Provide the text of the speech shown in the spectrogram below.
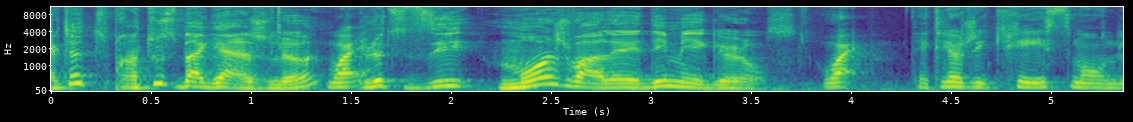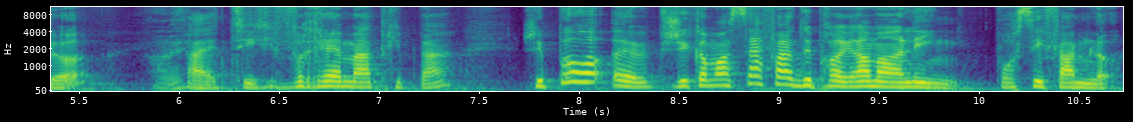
Fait que là, tu prends tout ce bagage-là. Ouais. Puis là, tu dis, moi, je vais aller aider mes girls. Ouais. Fait que là, j'ai créé ce monde-là. Ouais. Ça a été vraiment trippant. J'ai pas, euh, j'ai commencé à faire des programmes en ligne pour ces femmes-là.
